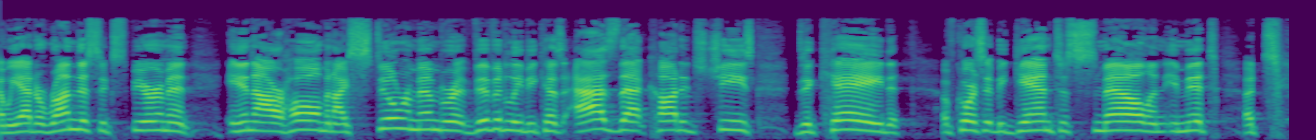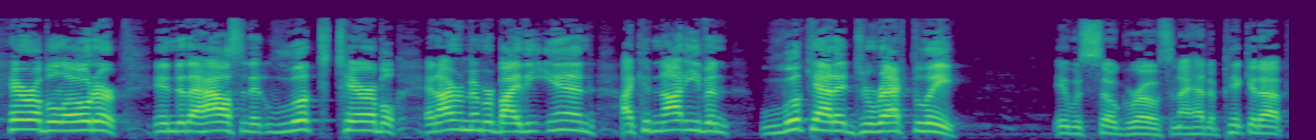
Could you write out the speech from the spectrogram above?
And we had to run this experiment in our home, and I still remember it vividly because as that cottage cheese decayed, of course, it began to smell and emit a terrible odor into the house, and it looked terrible. And I remember by the end, I could not even look at it directly. It was so gross, and I had to pick it up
